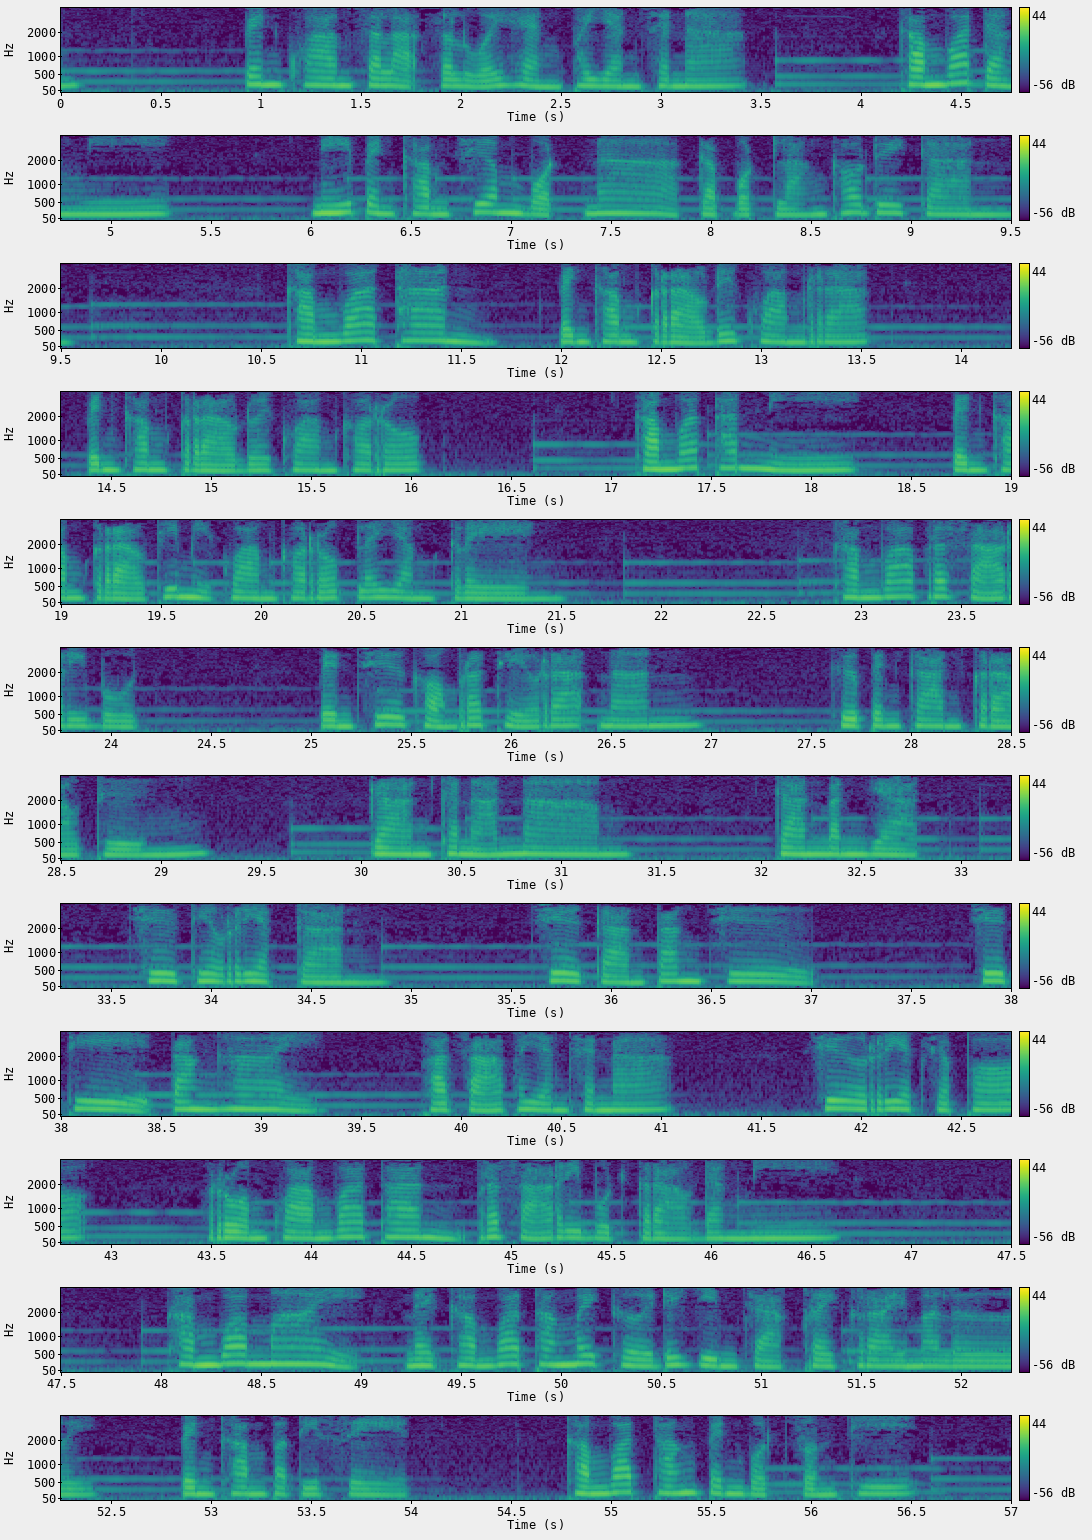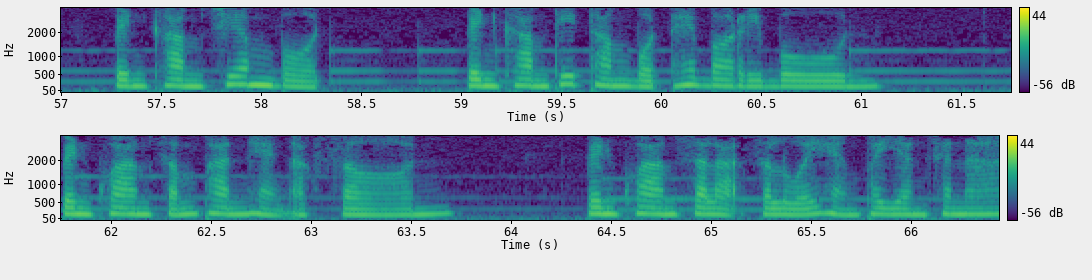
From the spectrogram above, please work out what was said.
เป็นความสละสลวยแห่งพยัญชนะคำว่าดังนี้ นี้เป็นคำเชื่อมบทหน้ากับบทหลังเข้าด้วยกันคำว่าท่าน เป็นคำกล่าวด้วยความรัก เป็นคำกล่าวโดยความเคารพ คำว่าท่านนี้ เป็นคำกล่าวที่มีความเคารพและยำเกรงคำว่าพระสารีบุตร เป็นชื่อของพระเถระนั้น คือเป็นการกล่าวถึง การขนานนาม การบัญญัติ ชื่อที่เรียกกัน ชื่อการตั้งชื่อ ชื่อที่ตั้งให้ ภาษาพยัญชนะ ชื่อเรียกเฉพาะ รวมความว่าท่านพระสารีบุตรกล่าวดังนี้ คำว่าไม่ ในคำว่าทั้งไม่เคยได้ยินจากใครๆมาเลย เป็นคำปฏิเสธคำว่าทั้งเป็นบทสนธิเป็นคำเชื่อมบท เป็นคำที่ทำบทให้บริบูรณ์ เป็นความสัมพันธ์แห่งอักษร เป็นความสละสลวยแห่งพยัญชนะ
